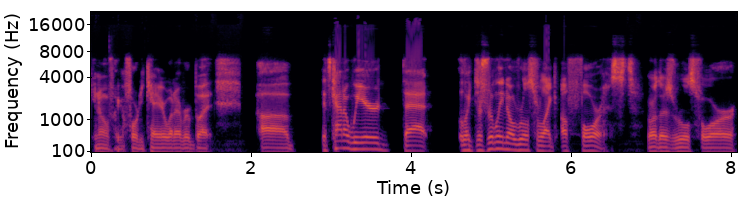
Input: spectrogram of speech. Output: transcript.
you know like a 40k or whatever but uh it's kind of weird that like there's really no rules for like a forest or there's rules for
